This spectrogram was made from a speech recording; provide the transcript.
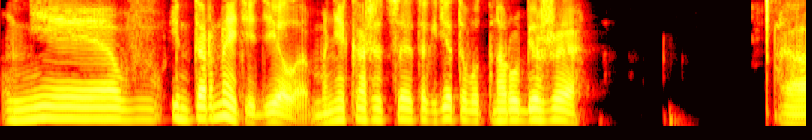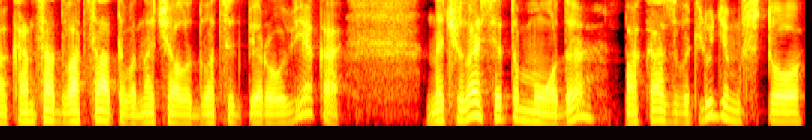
не в интернете дело. Мне кажется, это где-то вот на рубеже конца 20-го, начала 21 века началась эта мода показывать людям, что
